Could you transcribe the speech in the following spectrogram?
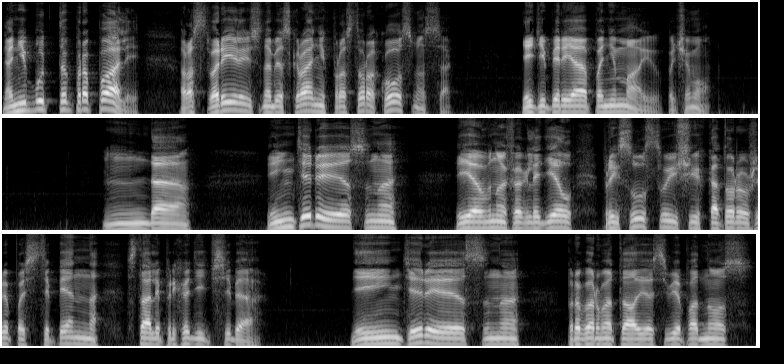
Они будто пропали, растворились на бескрайних просторах космоса. И теперь я понимаю, почему. Да, интересно. Я вновь оглядел присутствующих, которые уже постепенно стали приходить в себя. «Интересно», — пробормотал я себе под нос.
